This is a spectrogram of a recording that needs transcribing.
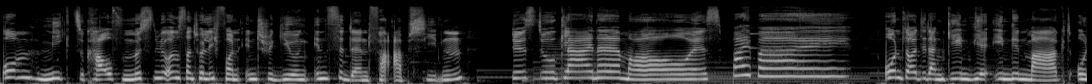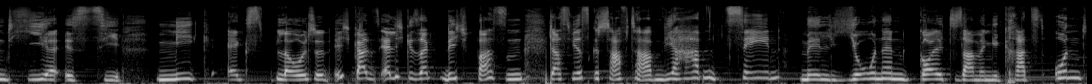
Um Meek zu kaufen, müssen wir uns natürlich von Intriguing Incident verabschieden. Tschüss, du kleine Maus. Bye, bye. Und Leute, dann gehen wir in den Markt und hier ist sie. Meek Explosion. Ich kann es ehrlich gesagt nicht fassen, dass wir es geschafft haben. Wir haben 10 Millionen Gold zusammengekratzt und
